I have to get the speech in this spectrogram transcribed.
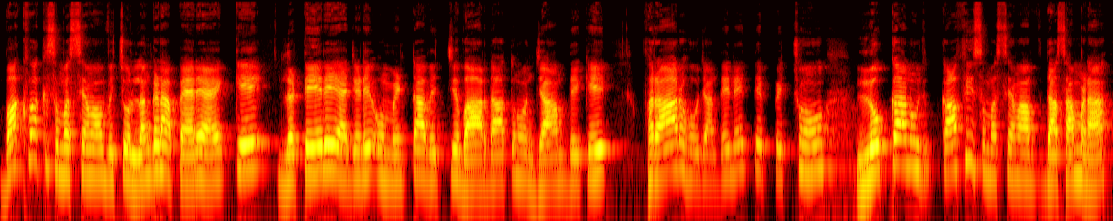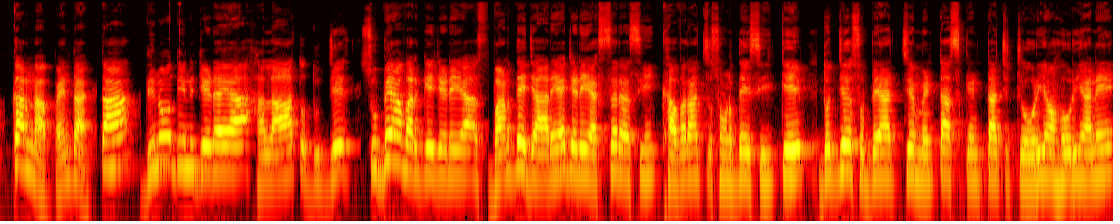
ਵੱਖ-ਵੱਖ ਸਮੱਸਿਆਵਾਂ ਵਿੱਚੋਂ ਲੰਘਣਾ ਪੈ ਰਿਹਾ ਹੈ ਕਿ ਲਟੇਰੇ ਆ ਜਿਹੜੇ ਉਹ ਮਿੰਟਾਂ ਵਿੱਚ ਵਾਰਦਾਤ ਨੂੰ ਅੰਜਾਮ ਦੇ ਕੇ ਫਰਾਰ ਹੋ ਜਾਂਦੇ ਨੇ ਤੇ ਪਿੱਛੋਂ ਲੋਕਾਂ ਨੂੰ ਕਾਫੀ ਸਮੱਸਿਆਵਾਂ ਦਾ ਸਾਹਮਣਾ ਕਰਨਾ ਪੈਂਦਾ ਤਾਂ ਦਿਨੋ ਦਿਨ ਜਿਹੜਾ ਆ ਹਾਲਾਤ ਦੂਜੇ ਸੂਬਿਆਂ ਵਰਗੇ ਜਿਹੜੇ ਆ ਬਣਦੇ ਜਾ ਰਹੇ ਆ, ਜਿਹੜੇ ਅਕਸਰ ਅਸੀਂ ਖਬਰਾਂ 'ਚ ਸੁਣਦੇ ਸੀ ਕਿ ਦੂਜੇ ਸੂਬਿਆਂ 'ਚ ਮਿੰਟਾਂ, ਸਕਿੰਟਾਂ 'ਚ ਚੋਰੀਆਂ ਹੋ ਰਹੀਆਂ ਨੇ,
